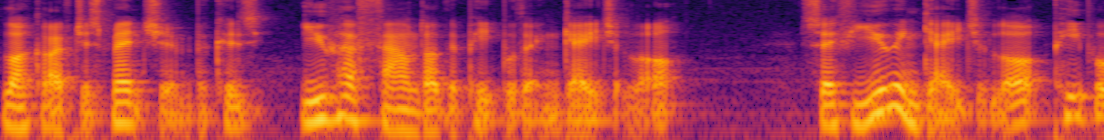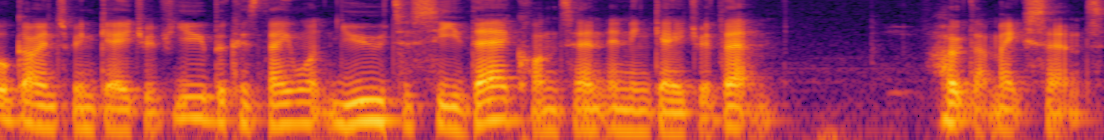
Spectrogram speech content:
like I've just mentioned, because you have found other people that engage a lot. So if you engage a lot, people are going to engage with you because they want you to see their content and engage with them. I Hope that makes sense.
